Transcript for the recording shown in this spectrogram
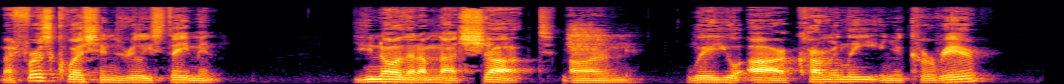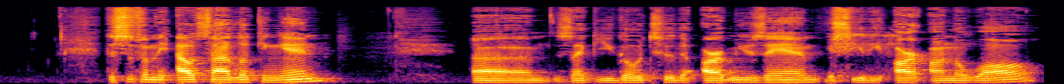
my first question is really statement. You know that I'm not shocked on where you are currently in your career. This is from the outside looking in. Um, it's like you go to the art museum, you see the art on the wall.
